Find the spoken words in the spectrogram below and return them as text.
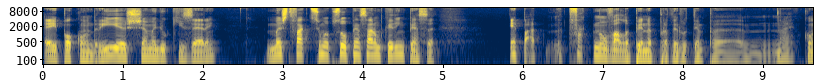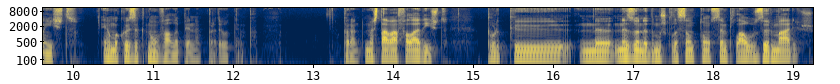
é hipocondria, chama-lhe o que quiserem, mas de facto, se uma pessoa pensar um bocadinho, pensa: Epá, de facto não vale a pena perder o tempo não é, com isto. É uma coisa que não vale a pena perder o tempo. Pronto, mas estava a falar disto porque na, na zona da musculação estão sempre lá os armários,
